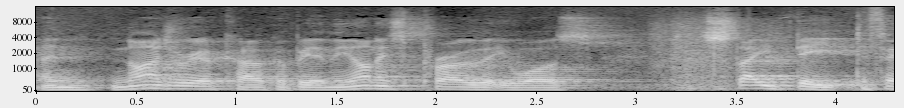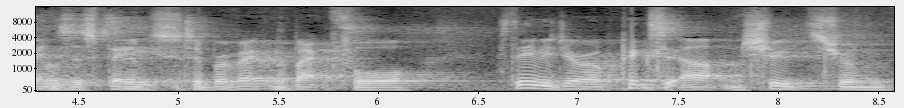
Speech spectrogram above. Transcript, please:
And Nigel Reo being the honest pro that he was, stayed deep. Defends the to- space. To, prevent the back four. Stevie Gerrard picks it up and shoots from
